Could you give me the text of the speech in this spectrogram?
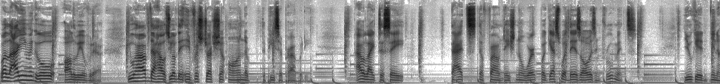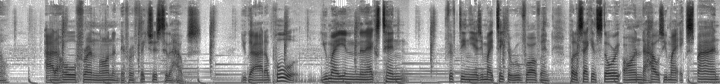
Well, I even go all the way over there. You have the house, you have the infrastructure on the, the piece of property. I would like to say that's the foundational work, but guess what? There's always improvements. You could, you know, add a whole front lawn and different fixtures to the house. You could add a pool. You might, in the next 10, 15 years, you might take the roof off and put a second story on the house. You might expand,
